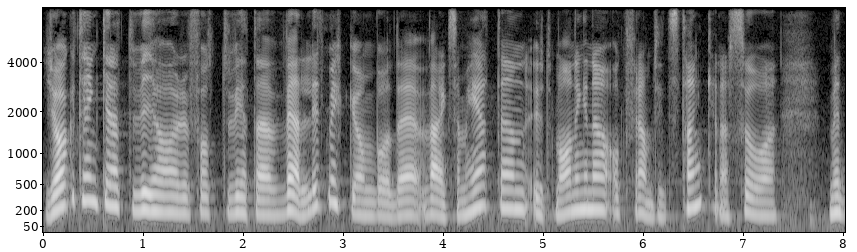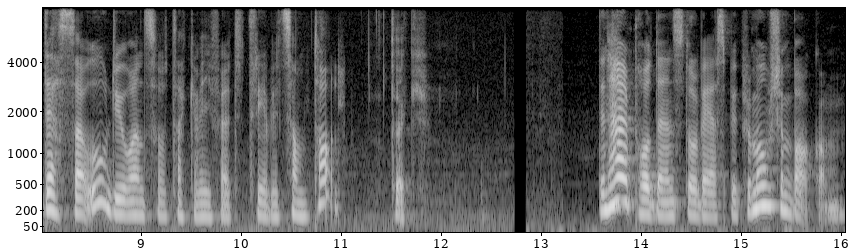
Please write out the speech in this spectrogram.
Jag tänker att vi har fått veta väldigt mycket om både verksamheten, utmaningarna och framtidstankarna. Så med dessa ord Johan så tackar vi för ett trevligt samtal. Tack. Den här podden står Väsby Promotion bakom.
